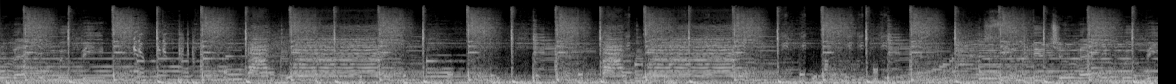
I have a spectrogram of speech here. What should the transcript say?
and will be. Batman. Batman. Future and will be.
